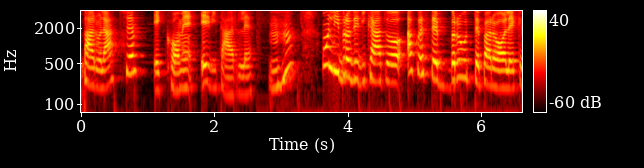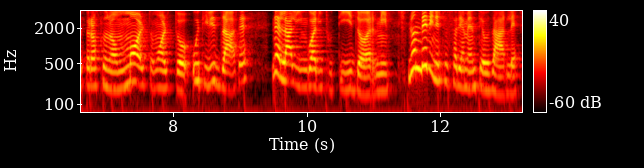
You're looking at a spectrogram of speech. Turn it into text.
Parolacce e come evitarle. Mm-hmm. Un libro dedicato a queste brutte parole che però sono molto molto utilizzate nella lingua di tutti i giorni. Non devi necessariamente usarle,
